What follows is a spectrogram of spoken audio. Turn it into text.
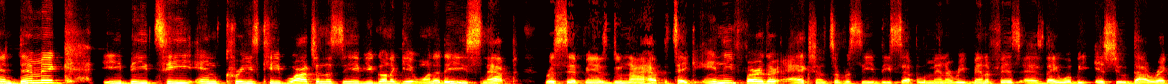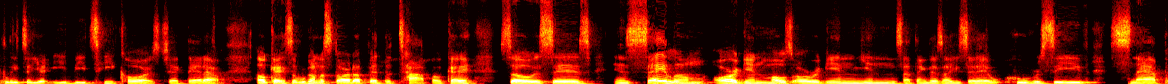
Pandemic EBT increase. Keep watching to see if you're going to get one of these. SNAP recipients do not have to take any further action to receive these supplementary benefits as they will be issued directly to your EBT cards. Check that out. Okay, so we're going to start up at the top. Okay, so it says in Salem, Oregon, most Oregonians, I think that's how you say that, who receive SNAP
